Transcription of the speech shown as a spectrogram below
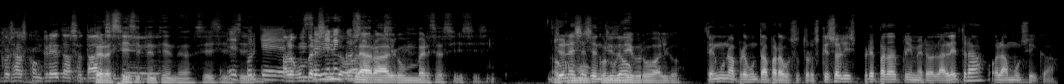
cosas concretas o tal. Pero sí, que- sí te entiendo. Sí, sí, Es sí. porque Algún se vienen versito. cosas. Claro, algún verso, sí, sí, sí. O Yo en ese con sentido- un libro o algo. Tengo una pregunta para vosotros. ¿Qué soléis preparar primero, la letra o la música?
